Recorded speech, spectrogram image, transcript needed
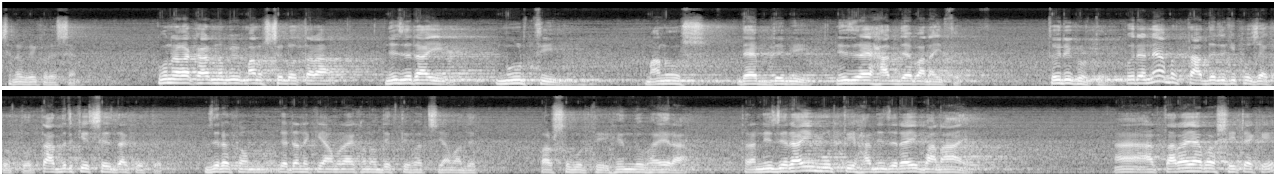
সে নবী করেছেন। কোন এলাকার নবীর মানুষ ছিল, তারা নিজেরাই মূর্তি, মানুষ দেব দেবী নিজেরাই হাত দিয়ে বানাইত, তৈরি করতো, করে নিয়ে আবার তাদেরকে পূজা করতো, তাদেরকে সেজদা করতো। যেরকম যেটা নাকি আমরা এখনও দেখতে পাচ্ছি আমাদের পার্শ্ববর্তী হিন্দু ভাইয়েরা, তারা নিজেরাই মূর্তি নিজেরাই বানায়। হ্যাঁ আর তারাই আবার সেইটাকে,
